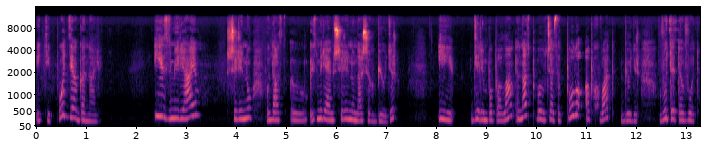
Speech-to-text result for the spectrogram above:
идти по диагонали. И измеряем ширину, у нас э, измеряем ширину наших бедер. И делим пополам, и у нас получается полуобхват бедер. Вот это вот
